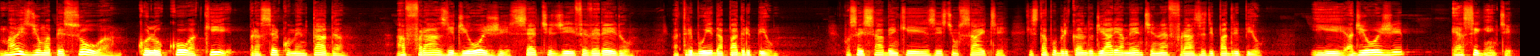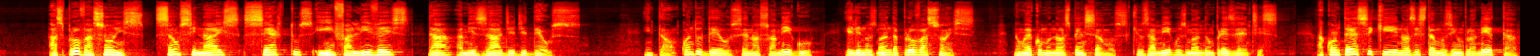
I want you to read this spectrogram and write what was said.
Mais de uma pessoa colocou aqui para ser comentada a frase de hoje, 7 de fevereiro, atribuída a Padre Pio. Vocês sabem que existe um site que está publicando diariamente né, frases de Padre Pio. E a de hoje é a seguinte: As provações são sinais certos e infalíveis da amizade de Deus. Então, quando Deus é nosso amigo, ele nos manda provações. Não é como nós pensamos, que os amigos mandam presentes. Acontece que nós estamos em um planeta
